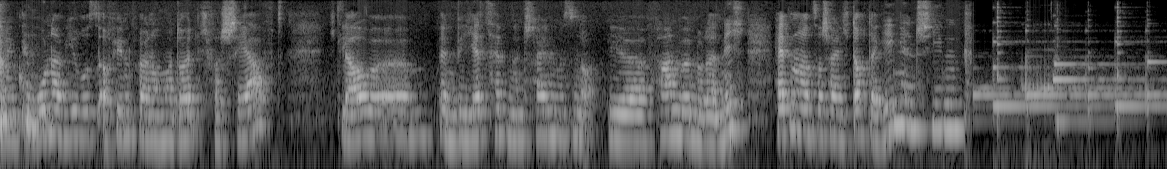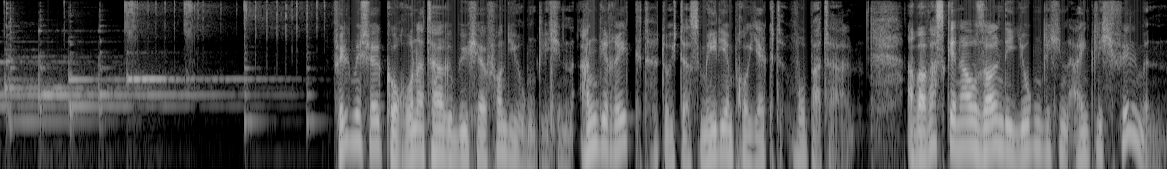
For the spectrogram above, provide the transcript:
dem Coronavirus auf jeden Fall nochmal deutlich verschärft. Ich glaube, ähm, wenn wir jetzt hätten entscheiden müssen, ob wir fahren würden oder nicht, hätten wir uns wahrscheinlich doch dagegen entschieden. Filmische Corona-Tagebücher von Jugendlichen, angeregt durch das Medienprojekt Wuppertal. Aber was genau sollen die Jugendlichen eigentlich filmen?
